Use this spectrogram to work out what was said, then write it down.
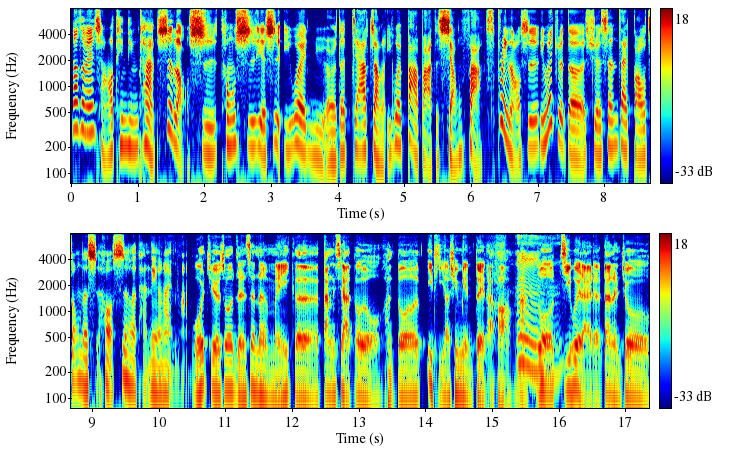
那这边想要听听看，是老师，同时也是一位女儿的家长，一位爸爸的想法。Spring 老师，你会觉得学生在高中的时候适合谈恋爱吗？我会觉得说，人生的每一个当下都有很多议题要去面对的哈。那，如果机会来了，当然就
